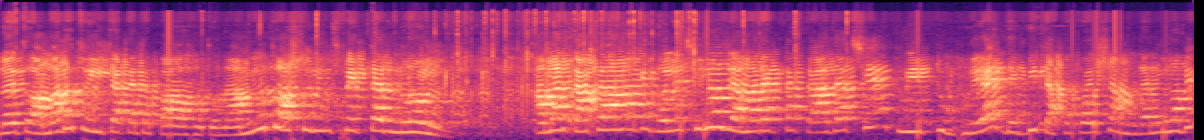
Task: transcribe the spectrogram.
নয়তো আমারও তো এই টাকাটা পাওয়া হতো না, আমিও তো আসল ইন্সপেক্টর নই। আমার কাকা আমাকে বলেছিল যে, আমার একটা কাজ আছে, তুই একটু ঘুরে আয়, দেখবি টাকা পয়সা আমদানি হবে,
